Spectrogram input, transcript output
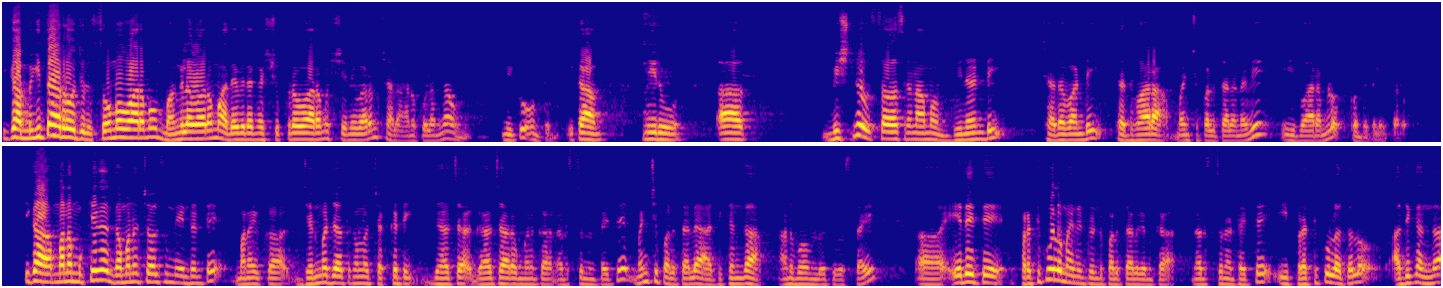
ఇక మిగతా రోజులు సోమవారము మంగళవారము అదేవిధంగా శుక్రవారము శనివారం చాలా అనుకూలంగా మీకు ఉంటుంది. ఇక మీరు విష్ణు సహస్రనామం వినండి. చదవండి తద్వారా మంచి ఫలితాలు అనేవి ఈ వారంలో పొందగలుగుతారు. ఇక మనం ముఖ్యంగా గమనించవలసింది ఏంటంటే మన యొక్క జన్మజాతకంలో చక్కటి గాచ గాచారం కనుక నడుస్తున్నట్టయితే మంచి ఫలితాలే అధికంగా అనుభవంలోకి వస్తాయి. ఏదైతే ప్రతికూలమైనటువంటి ఫలితాలు కనుక నడుస్తున్నట్టయితే ఈ ప్రతికూలతలో అధికంగా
